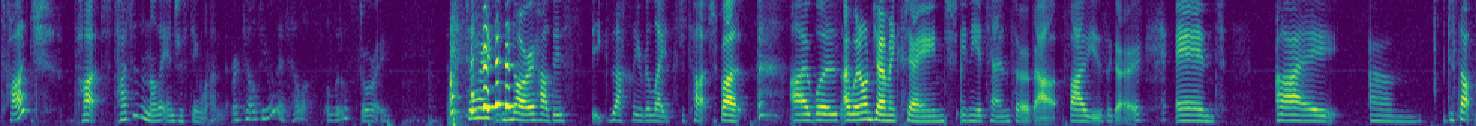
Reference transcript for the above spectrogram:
touch. Touch. Touch is another interesting one. Raquel, do you want to tell us a little story? I don't know how this exactly relates to touch, but I was I went on German exchange in year ten, so about five years ago, and I um, just started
